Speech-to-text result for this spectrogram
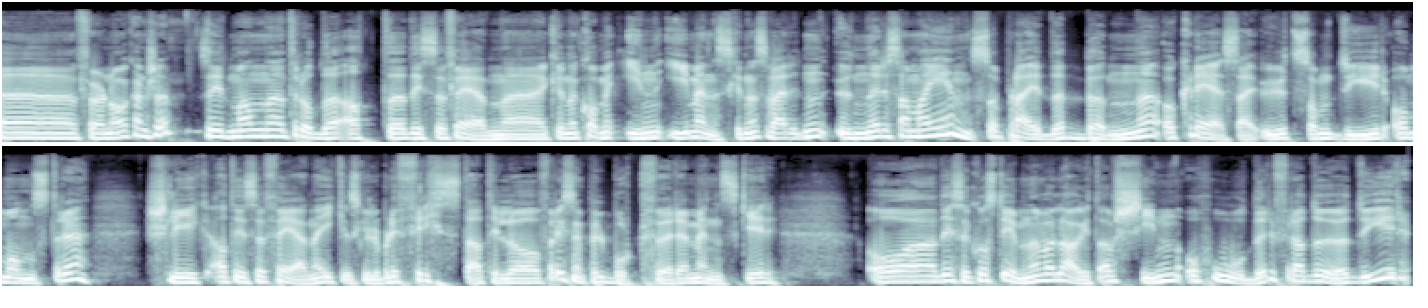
Uh, før nå, kanskje. Siden man trodde at disse feene kunne komme inn i menneskenes verden under Samain, så pleide bøndene å kle seg ut som dyr og monstre, slik at disse feene ikke skulle bli frista til å f.eks. bortføre mennesker. Og Disse kostymene var laget av skinn og hoder fra døde dyr,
